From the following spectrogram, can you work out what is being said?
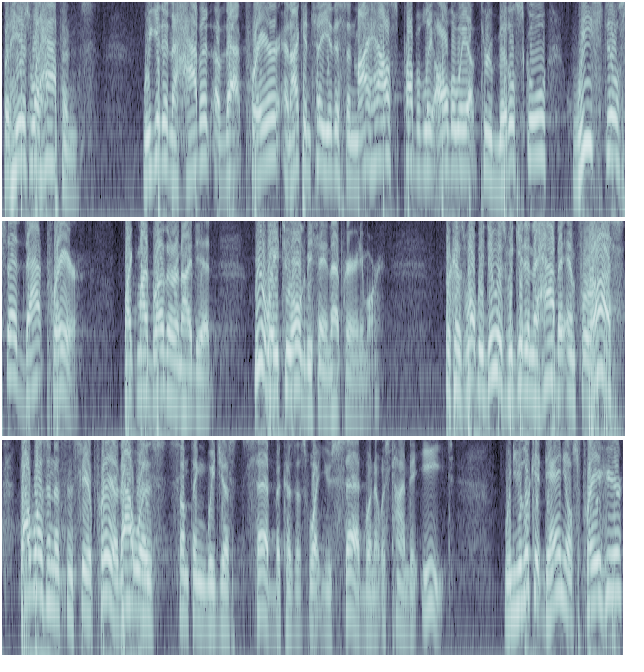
But here's what happens. We get in a habit of that prayer, and I can tell you this in my house, probably all the way up through middle school, we still said that prayer, like my brother and I did. We were way too old to be saying that prayer anymore. Because what we do is we get in the habit, and for us, that wasn't a sincere prayer. That was something we just said because it's what you said when it was time to eat. When you look at Daniel's prayer here,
